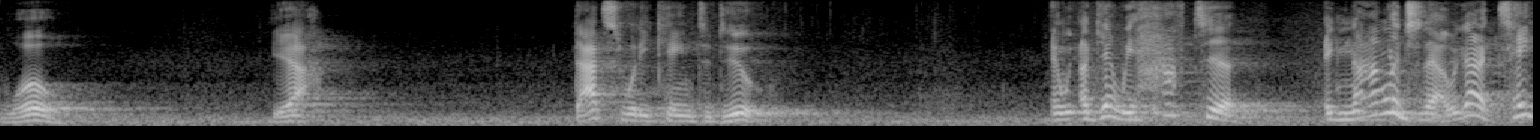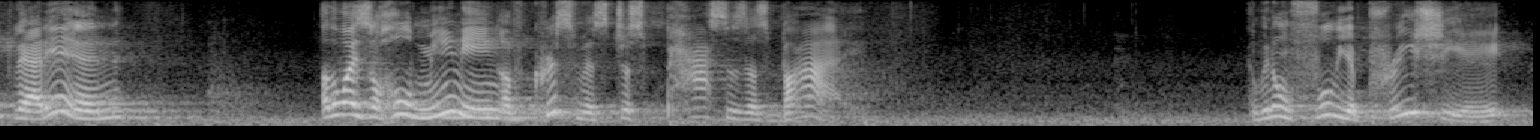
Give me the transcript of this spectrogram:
Whoa. Yeah. That's what he came to do. And we, again, we have to acknowledge that. We got to take that in. Otherwise, the whole meaning of Christmas just passes us by. And we don't fully appreciate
